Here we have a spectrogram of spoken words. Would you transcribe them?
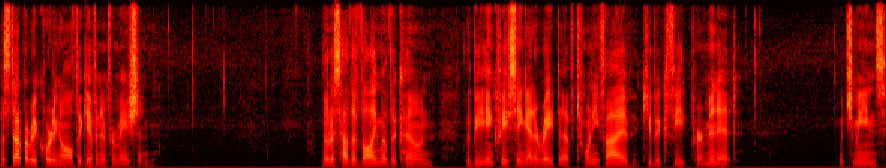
Let's start by recording all the given information. Notice how the volume of the cone would be increasing at a rate of 25 cubic feet per minute, which means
